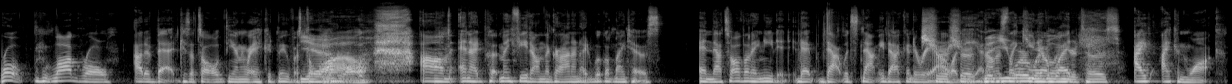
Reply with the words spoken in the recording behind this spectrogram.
roll log roll out of bed because that's all the only way I could move was to Yeah. log roll. Um, and I'd put my feet on the ground and I'd wiggle my toes. And that's all that I needed. That that would snap me back into reality. sure. And That I was you like, you know what? I, I can walk.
